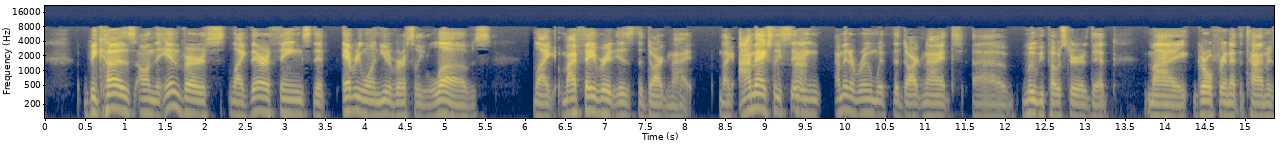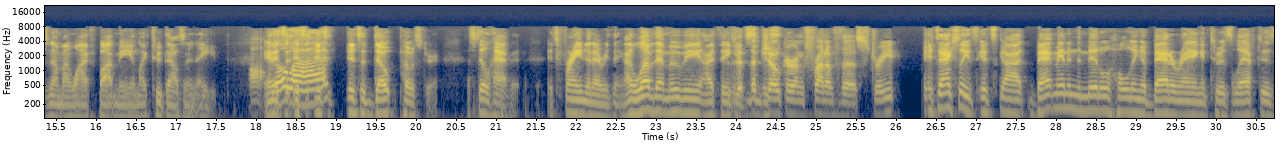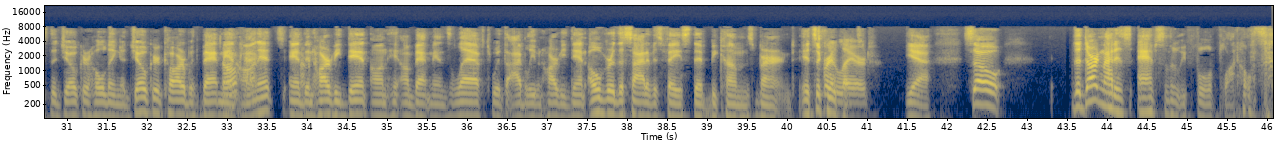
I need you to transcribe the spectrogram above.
Because on the inverse, like there are things that everyone universally loves. Like my favorite is The Dark Knight. Like I'm actually sitting, I'm in a room with the Dark Knight uh, movie poster that my girlfriend at the time, who's now my wife, bought me in like 2008, Oh. and it's a, it's, a, it's, a, it's a dope poster. I still have it. It's framed and everything. I love that movie. I think Is it it's the it's- Joker in front of the street? It's actually it's, it's got Batman in the middle holding a batarang, and to his left is the Joker holding a Joker card with Batman Okay. on it, and then Harvey Dent on on Batman's left with I believe in Harvey Dent over the side of his face that becomes burned. It's a It's very cool layered. Yeah. So the Dark Knight is absolutely full of plot holes.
